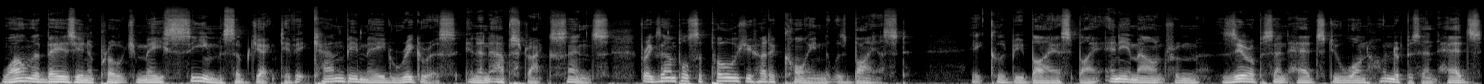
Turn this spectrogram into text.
While the Bayesian approach may seem subjective, it can be made rigorous in an abstract sense. For example, suppose you had a coin that was biased. It could be biased by any amount from 0% heads to 100% heads,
